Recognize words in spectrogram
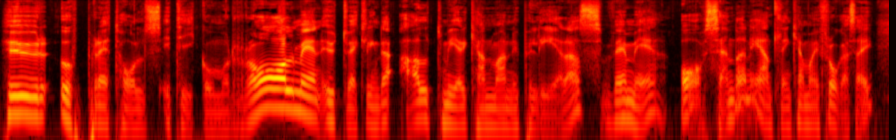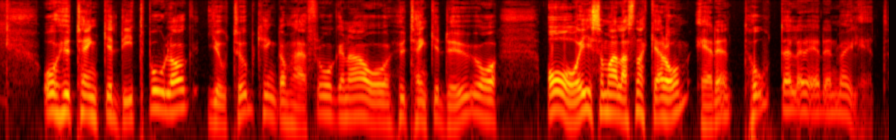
Hur upprätthålls etik och moral med en utveckling där allt mer kan manipuleras? Vem är avsändaren egentligen kan man ju fråga sig. Och hur tänker ditt bolag Youtube kring de här frågorna och hur tänker du? Och AI som alla snackar om, är det ett hot eller är det en möjlighet?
